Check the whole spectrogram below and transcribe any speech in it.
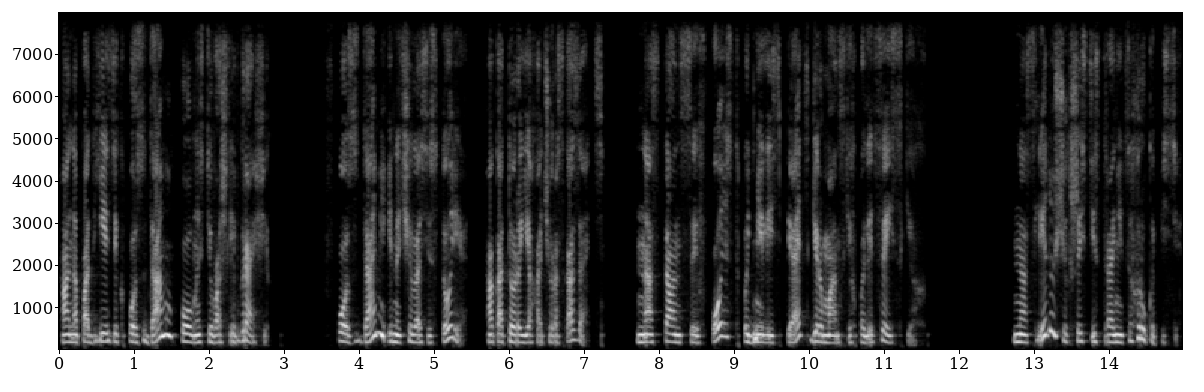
а на подъезде к постдаму полностью вошли в график. В постдаме и началась история, о которой я хочу рассказать. На станции в поезд поднялись пять германских полицейских. На следующих шести страницах рукописи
